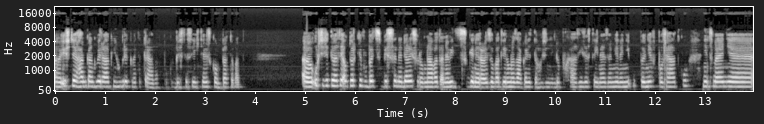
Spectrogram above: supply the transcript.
Eh, ještě Han Kang vydala knihu Kde kvete tráva, pokud byste si ji chtěli zkompletovat. Eh, určitě tyhle ty autorky vůbec by se nedaly srovnávat a navíc generalizovat jenom na základě toho, že někdo pochází ze stejné země, není úplně v pořádku. Nicméně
